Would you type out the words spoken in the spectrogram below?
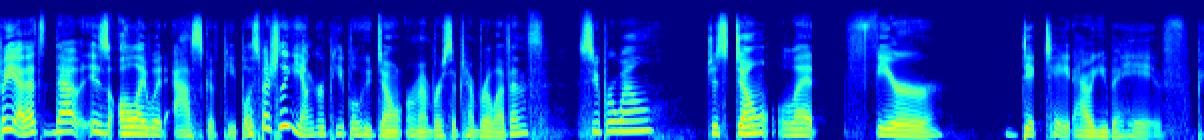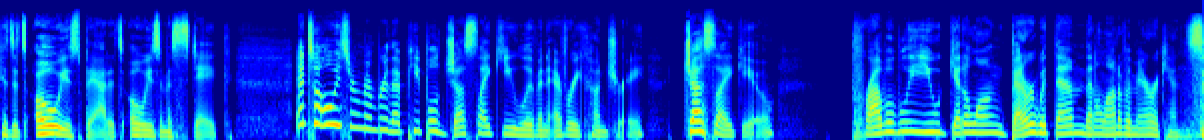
but yeah, that's that is all I would ask of people, especially younger people who don't remember September 11th super well. Just don't let fear dictate how you behave because it's always bad. It's always a mistake. And to always remember that people just like you live in every country, just like you. Probably you get along better with them than a lot of Americans,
